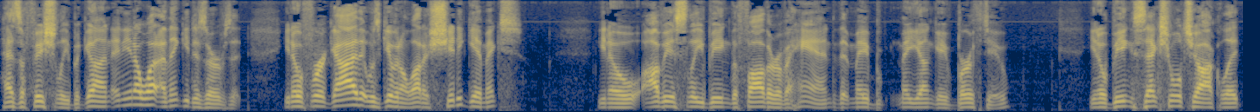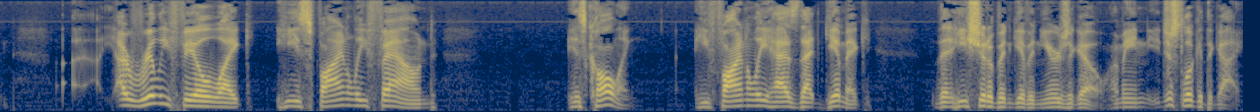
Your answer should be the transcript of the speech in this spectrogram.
has officially begun, and you know what? I think he deserves it. You know, for a guy that was given a lot of shitty gimmicks, you know, obviously being the father of a hand that Mae Mae Young gave birth to, you know, being sexual chocolate, I really feel like he's finally found his calling. He finally has that gimmick that he should have been given years ago. I mean, you just look at the guy.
